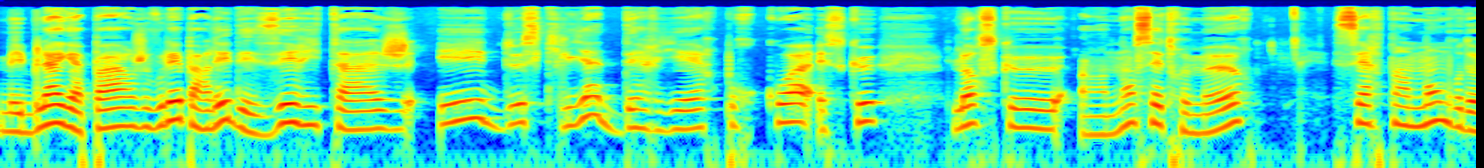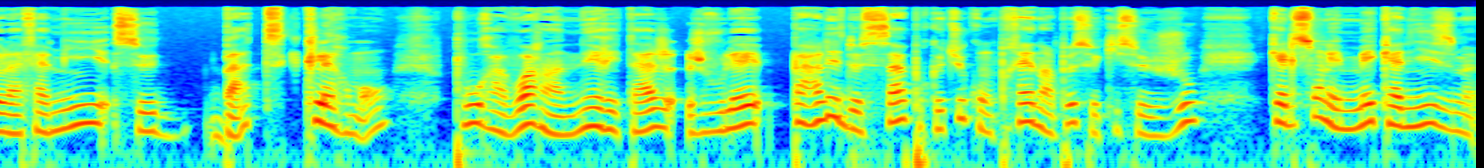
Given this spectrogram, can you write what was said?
Mais blague à part, je voulais parler des héritages et de ce qu'il y a derrière. Pourquoi est-ce que lorsque un ancêtre meurt, certains membres de la famille se battent clairement pour avoir un héritage. Je voulais parler de ça pour que tu comprennes un peu ce qui se joue, quels sont les mécanismes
